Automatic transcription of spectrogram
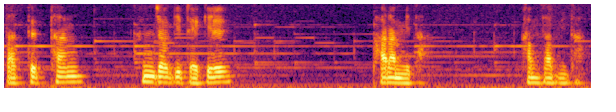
따뜻한 흔적이 되길 바랍니다. 감사합니다.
